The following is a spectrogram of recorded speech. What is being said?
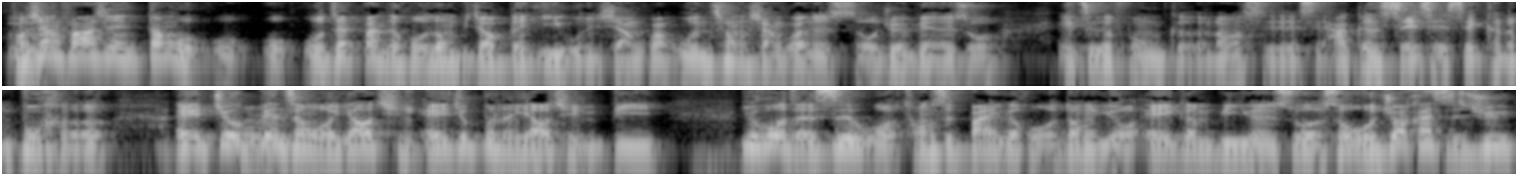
好像发现，当我我我我在办的活动比较跟译文相关、文创相关的时候，就会变成说，哎，这个风格，然后谁谁谁他跟谁谁谁可能不合，哎，就变成我邀请 A 就不能邀请 B，又或者是我同时办一个活动有 A 跟 B 元素的时候，我就要开始去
